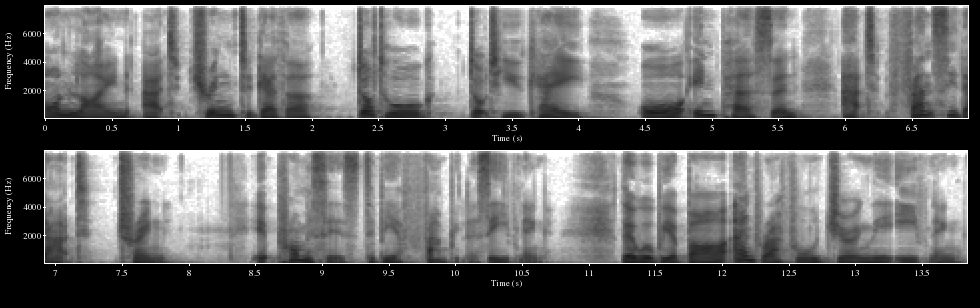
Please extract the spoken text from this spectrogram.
online at tringtogether.org.uk or in person at Fancy That Tring. It promises to be a fabulous evening. There will be a bar and raffle during the evening.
